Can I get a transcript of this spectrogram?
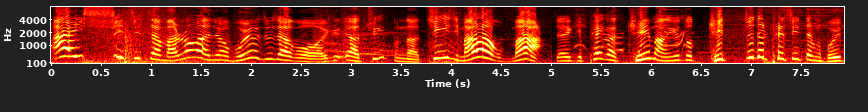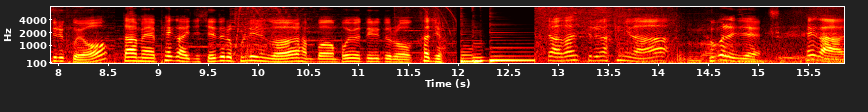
아 아이씨 진짜 말로만 하지 마. 보여주자고. 야 죽이뿐 나. 죽이지 말라고 마자 이렇게 패가 개망해도 개뚜들 팰수 있다는 걸 보여드릴 거요. 다음에 패가 이제 제대로 풀리는 걸 한번 보여드리도록 하죠 자 다시 들어갑니다. 그걸 이제 패가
